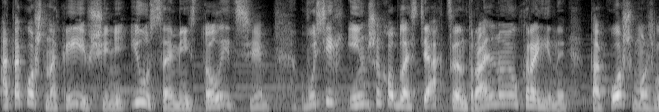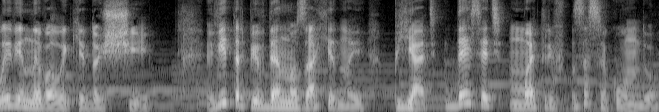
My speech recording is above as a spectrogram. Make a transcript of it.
а також на Київщині і у самій столиці. В усіх інших областях центральної України також можливі невеликі дощі. Вітер південно-західний 5-10 метрів за секунду.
